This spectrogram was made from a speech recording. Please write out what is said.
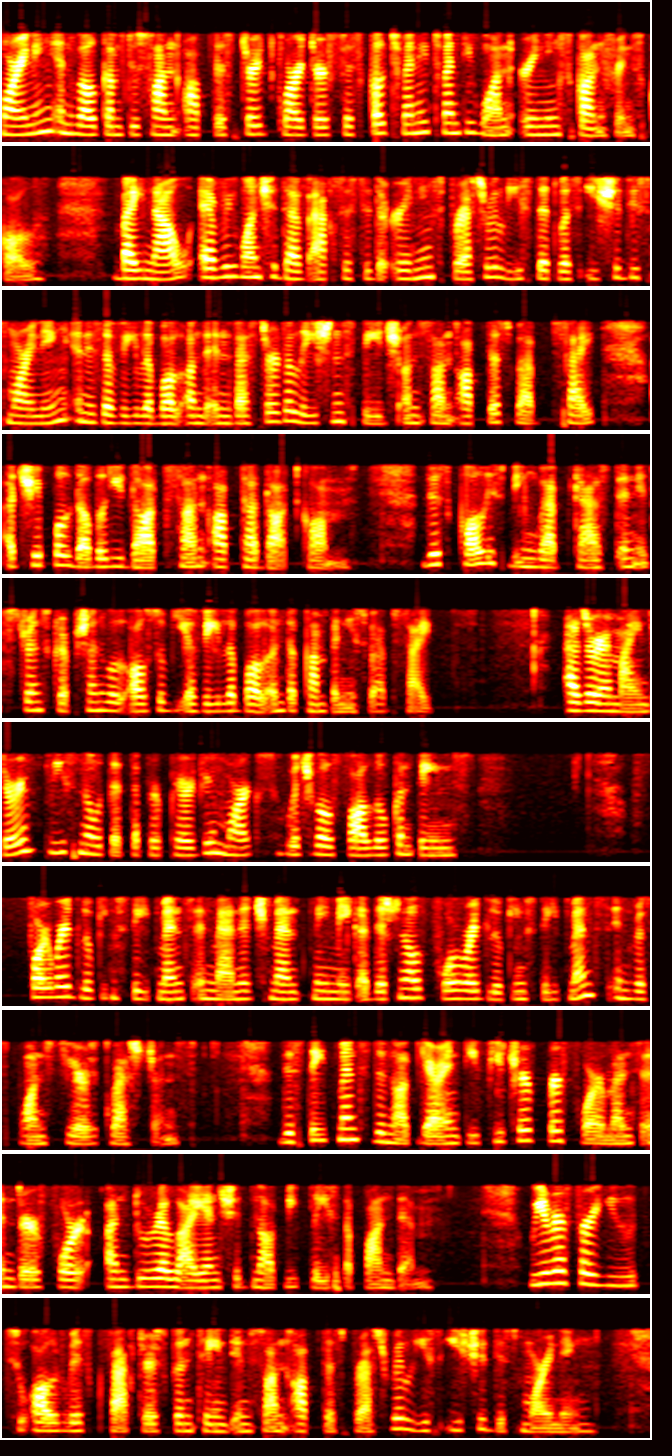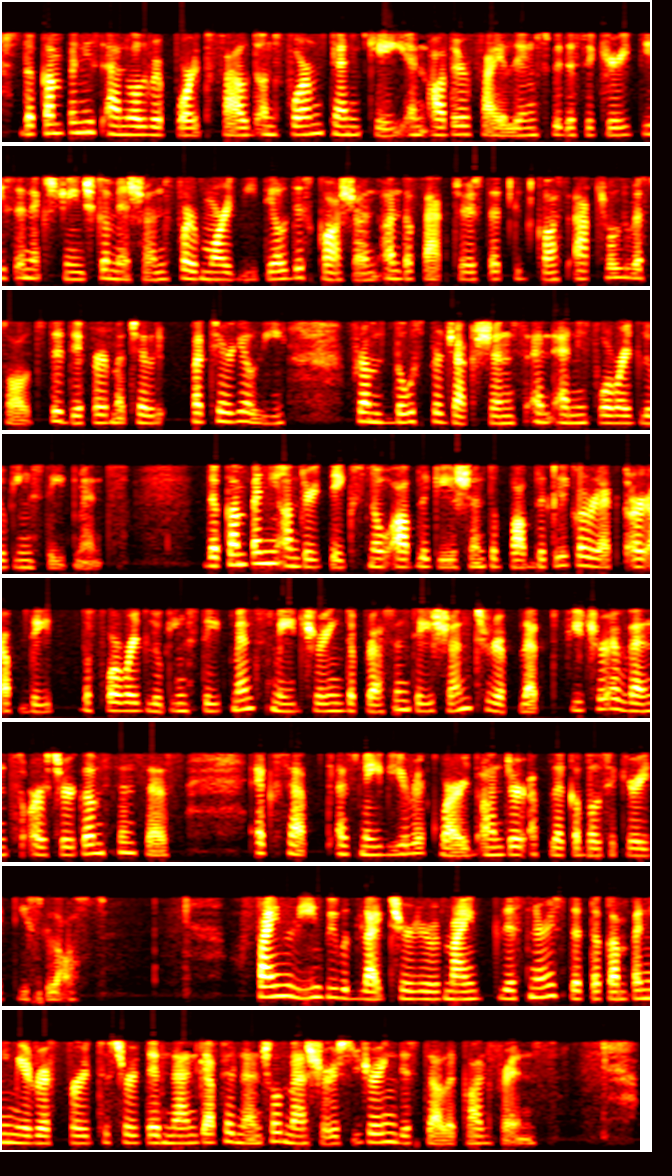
Good morning, and welcome to SunOpta's third quarter fiscal 2021 earnings conference call. By now, everyone should have access to the earnings press release that was issued this morning and is available on the investor relations page on SunOpta's website at www.sunopta.com. This call is being webcast, and its transcription will also be available on the company's website. As a reminder, please note that the prepared remarks which will follow contains forward-looking statements, and management may make additional forward-looking statements in response to your questions. These statements do not guarantee future performance, and therefore undue reliance should not be placed upon them. We refer you to all risk factors contained in SunOpta's press release issued this morning, the company's annual report filed on Form 10-K, and other filings with the Securities and Exchange Commission for more detailed discussion on the factors that could cause actual results to differ materially from those projections and any forward-looking statements. The company undertakes no obligation to publicly correct or update the forward-looking statements made during the presentation to reflect future events or circumstances, except as may be required under applicable securities laws. Finally, we would like to remind listeners that the company may refer to certain non-GAAP financial measures during this teleconference.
